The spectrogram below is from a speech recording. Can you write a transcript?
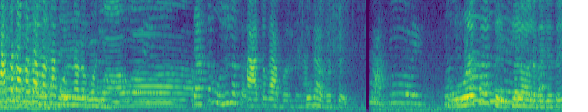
थांबा थांबा थांबा थांबा बोलू नका कोणी. वा, वा. जास्त बोलू नका. हा तो घाबरतो तो घाबरतोय. थोडस फेसला लावलं पाहिजे होतं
